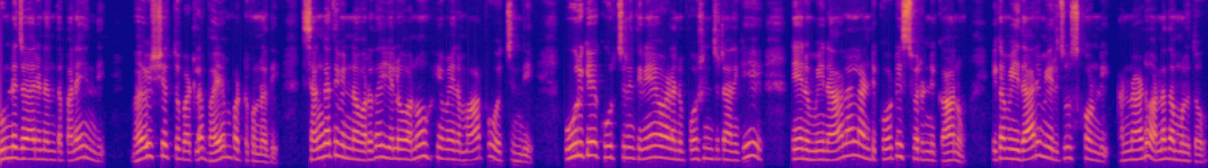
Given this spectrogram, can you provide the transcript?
గుండె జారినంత పనైంది. భవిష్యత్తు పట్ల భయం పట్టుకున్నది. సంగతి విన్న వరదయ్యలో అనూహ్యమైన మార్పు వచ్చింది. ఊరికే కూర్చుని తినేవాళ్ళని పోషించడానికి నేను మీ నాన్న లాంటి కోటీశ్వరుణ్ణి కాను. ఇక మీ దారి మీరు చూసుకోండి అన్నాడు అన్నదమ్ములతో.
